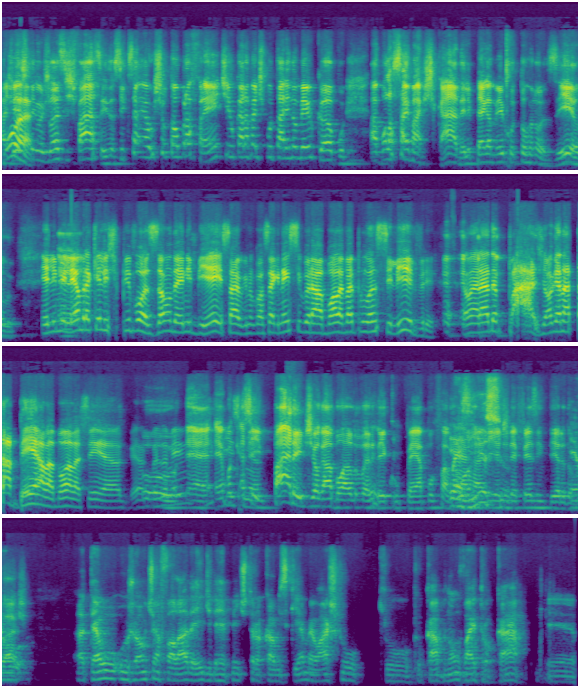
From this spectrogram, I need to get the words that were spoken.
Às Pô. vezes tem os lances fáceis, assim, que é o chutão pra frente e o cara vai disputar ali no meio campo. A bola sai mascada, ele pega meio com o tornozelo. Ele me é... lembra aqueles pivôzão da NBA, sabe? Que não consegue nem segurar a bola e vai pro lance livre. Camarada, pá, joga na tabela a bola, assim. É, é, é, é uma, assim, parem de jogar a bola no Vanderlei com o pé, por favor, na linha de defesa inteira do eu, Vasco. Até o, o, João tinha falado aí de de repente trocar o esquema. Eu acho que o que o, que o Cabo não vai trocar é,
